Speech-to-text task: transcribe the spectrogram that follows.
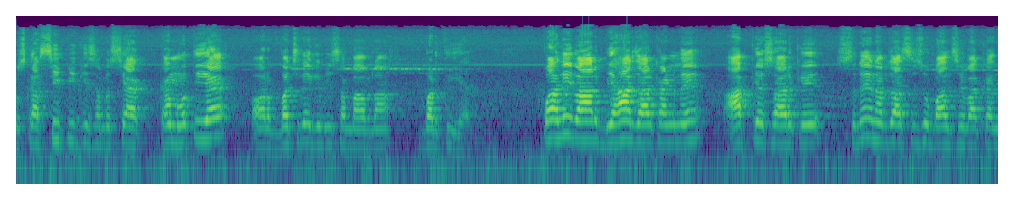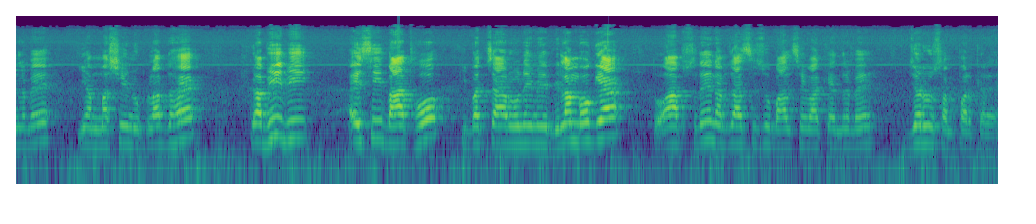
उसका सीपी की समस्या कम होती है और बचने की भी संभावना बढ़ती है। पहली बार बिहार झारखंड में आपके शहर के स्नेह नवजात शिशु बाल सेवा केंद्र में यह मशीन उपलब्ध है। कभी भी ऐसी बात हो कि बच्चा रोने में विलम्ब हो गया तो आप स्नेह नवजात शिशु बाल सेवा केंद्र में ज़रूर संपर्क करें।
